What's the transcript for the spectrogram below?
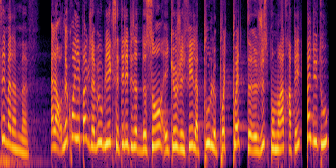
C'est Madame Meuf. Alors, ne croyez pas que j'avais oublié que c'était l'épisode 200 et que j'ai fait la poule poète poète euh, juste pour me rattraper. Pas du tout.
